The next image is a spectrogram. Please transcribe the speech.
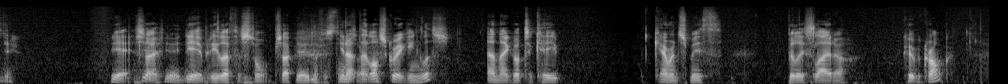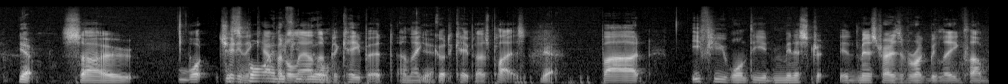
Yeah. Yeah. So Yeah, yeah, yeah, but he left the Storm. So Yeah, he left the Storm, you know they lost Greg Inglis, and they got to keep Cameron Smith, Billy Slater, Cooper Cronk. Yep. So what cheating the cap would if you allow them to keep it, and they Yeah. got to keep those players. Yeah. But if you want the administra- administrators of a rugby league club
